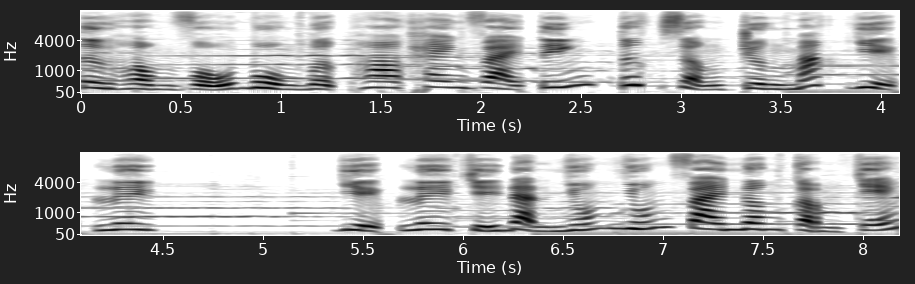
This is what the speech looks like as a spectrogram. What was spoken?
Từ hồng vũ buồn bực ho khan vài tiếng tức giận trừng mắt Diệp Ly. Diệp Ly chỉ đành nhún nhún vai nâng cầm chén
